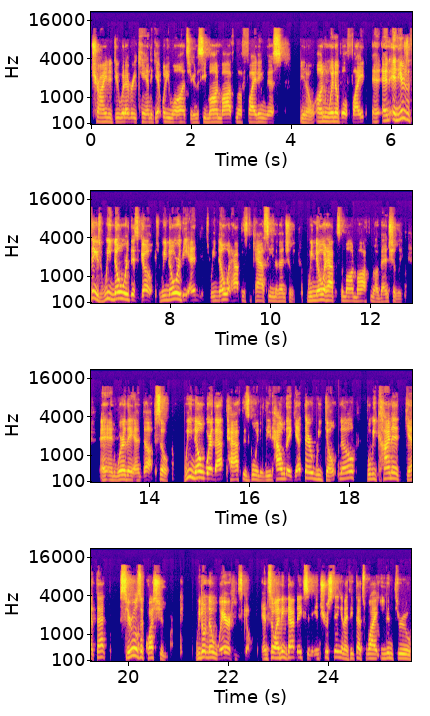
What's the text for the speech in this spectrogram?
trying to do whatever he can to get what he wants. You're going to see Mon Mothma fighting this, you know, unwinnable fight. And, and and here's the thing: is we know where this goes. We know where the end is. We know what happens to Cassian eventually. We know what happens to Mon Mothma eventually, and, and where they end up. So we know where that path is going to lead. How they get there, we don't know, but we kind of get that. Syril's a question mark. We don't know where he's going. And so I think that makes it interesting. And I think that's why even through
